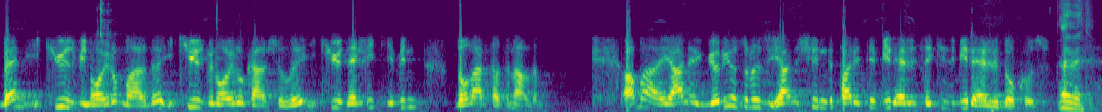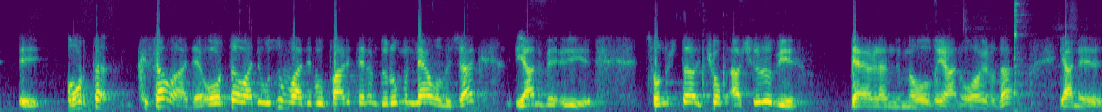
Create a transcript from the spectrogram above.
Ben 200 bin eurum vardı. 200 bin euro karşılığı 252 bin dolar satın aldım. Ama yani görüyorsunuz yani şimdi parite 1.58 1.59. Evet. E, orta kısa vade, orta vade, uzun vade bu paritenin durumu ne olacak? Yani e, sonuçta çok aşırı bir değerlendirme oldu yani o euroda. Yani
